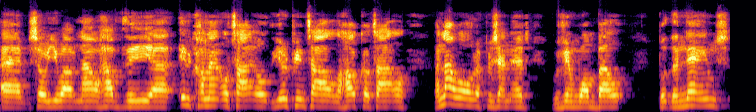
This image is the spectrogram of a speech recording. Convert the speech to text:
Um, so you have now have the uh, Intercontinental title, the European title, the Hardcore title, and now all represented within one belt. But the names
